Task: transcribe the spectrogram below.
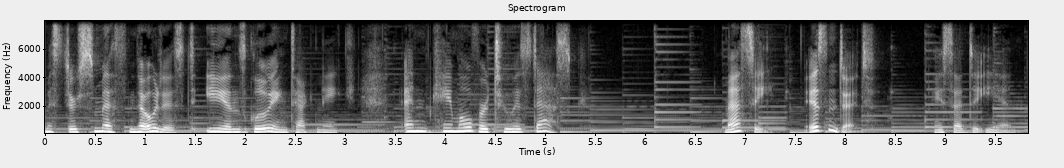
Mr. Smith noticed Ian's gluing technique and came over to his desk. Messy, isn't it? he said to Ian.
